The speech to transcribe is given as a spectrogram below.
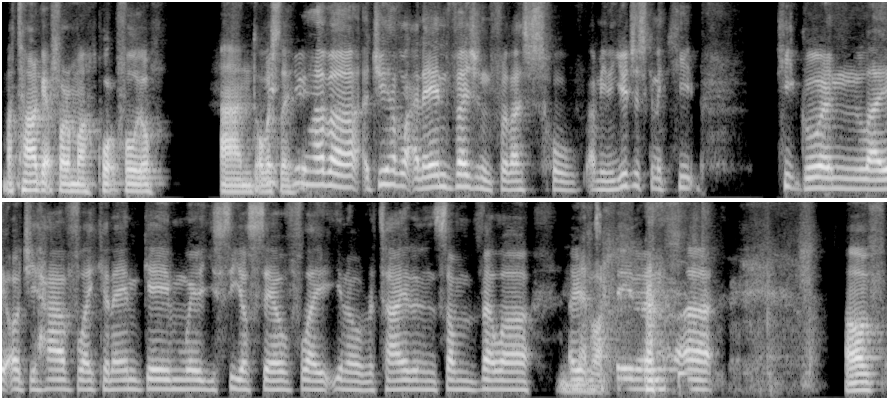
my target for my portfolio, and obviously do you have a do you have like an end vision for this whole? I mean, are you just going to keep keep going, like, or do you have like an end game where you see yourself like you know retiring in some villa never. Spain and like that? I've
